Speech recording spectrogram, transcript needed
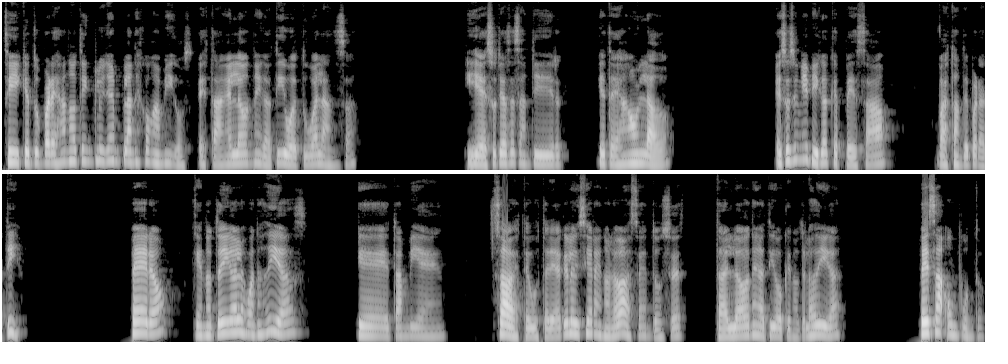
Si que tu pareja no te incluye en planes con amigos, está en el lado negativo de tu balanza, y eso te hace sentir que te dejan a un lado, eso significa que pesa bastante para ti. Pero que no te diga los buenos días, que también, sabes, te gustaría que lo hiciera y no lo hace, entonces está el lado negativo que no te lo diga, pesa un punto.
